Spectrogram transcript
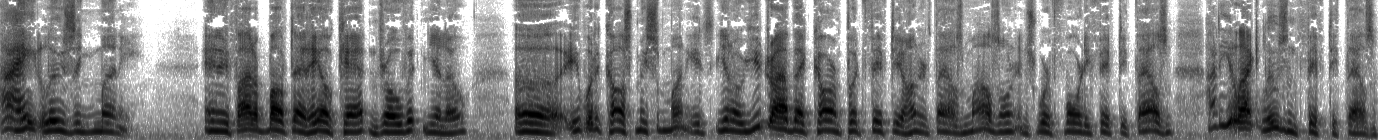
I hate losing money. And if I'd have bought that Hellcat and drove it, you know, uh, it would have cost me some money. It's you know, you drive that car and put fifty, a hundred thousand miles on it, and it's worth forty, fifty thousand. How do you like losing fifty thousand?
